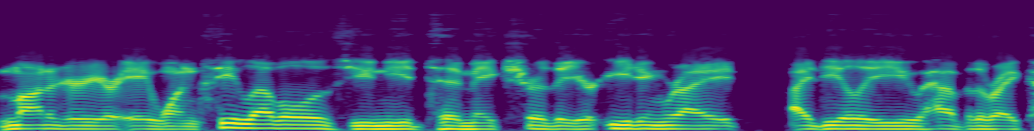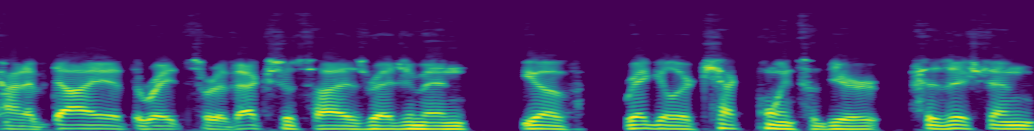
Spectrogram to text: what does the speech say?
monitor your A1C levels. You need to make sure that you're eating right. Ideally, you have the right kind of diet, the right sort of exercise regimen. You have regular checkpoints with your physician.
